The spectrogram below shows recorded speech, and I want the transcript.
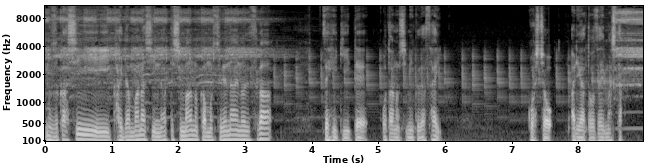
難しい怪談話になってしまうのかもしれないのですが是非聞いてお楽しみください。ご視聴ありがとうございました。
